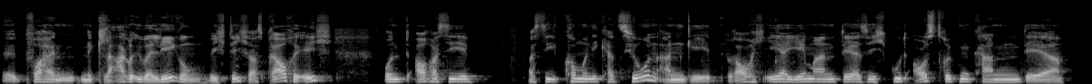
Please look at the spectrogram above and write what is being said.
äh, vorher eine klare Überlegung wichtig. Was brauche ich? Und auch was die, was die Kommunikation angeht, brauche ich eher jemand, der sich gut ausdrücken kann, der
